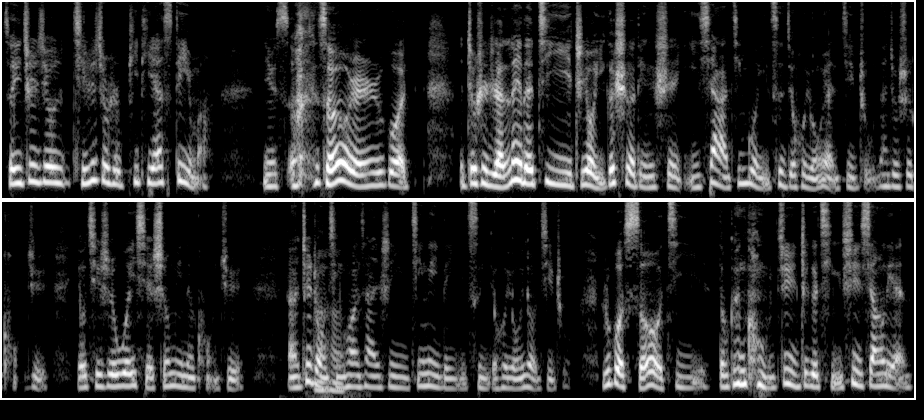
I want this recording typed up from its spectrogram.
所以这就其实就是 PTSD 嘛。你所 所有人如果就是人类的记忆只有一个设定，是一下经过一次就会永远记住，那就是恐惧，尤其是威胁生命的恐惧。呃，这种情况下是你经历的一次，你就会永久记住。如果所有记忆都跟恐惧这个情绪相连，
